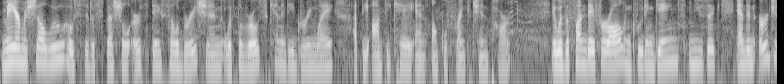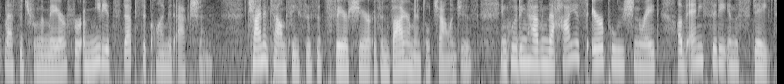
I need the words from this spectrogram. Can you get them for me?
Mayor Michelle Wu hosted a special Earth Day celebration with the Rose Kennedy Greenway at the Auntie Kay and Uncle Frank Chin Park. It was a fun day for all, including games, music, and an urgent message from the mayor for immediate steps to climate action. Chinatown faces its fair share of environmental challenges, including having the highest air pollution rate of any city in the state.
